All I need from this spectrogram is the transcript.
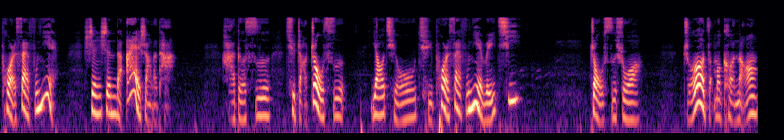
珀尔塞福涅，深深的爱上了她。哈德斯去找宙斯，要求娶珀尔塞福涅为妻。宙斯说：“这怎么可能？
